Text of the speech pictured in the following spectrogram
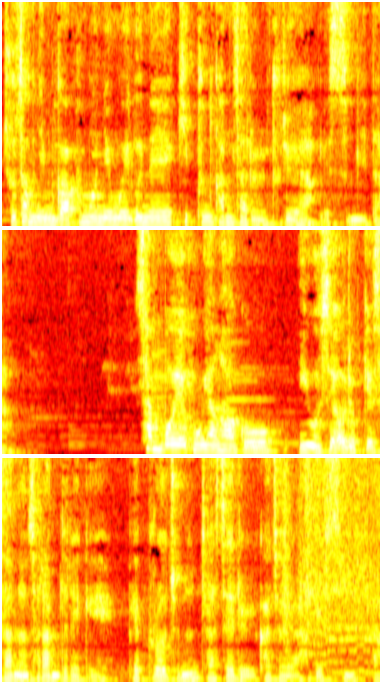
조상님과 부모님의 은혜에 깊은 감사를 드려야 하겠습니다. 삼보에 공양하고 이웃에 어렵게 사는 사람들에게 베풀어주는 자세를 가져야 하겠습니다.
